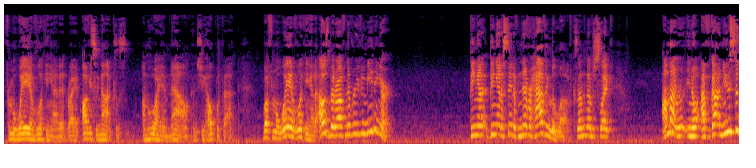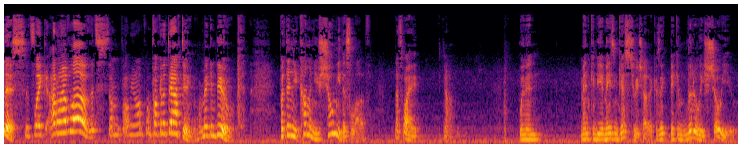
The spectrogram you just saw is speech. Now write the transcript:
from a way of looking at it, right? Obviously not because I'm who I am now and she helped with that. But from a way of looking at it, I was better off never even meeting her. Being at, being at a state of never having the love. Because I'm, I'm just like, I'm not really, you know, I've gotten used to this. It's like, I don't have love. It's, I'm, you know, I'm fucking adapting. We're making do. But then you come and you show me this love. That's why, you know, women, men can be amazing gifts to each other because they, they can literally show you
